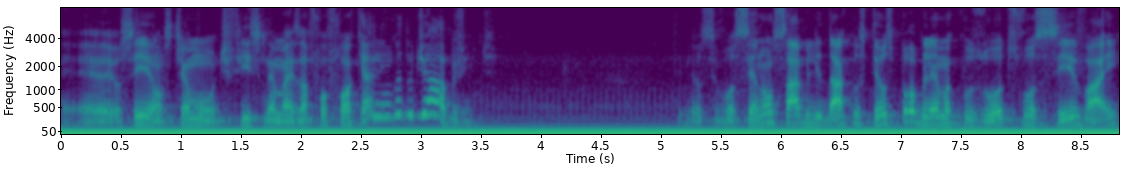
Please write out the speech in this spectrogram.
é, eu sei, é um termo difícil, né? mas a fofoca é a língua do diabo, gente. Entendeu? Se você não sabe lidar com os teus problemas com os outros, você vai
